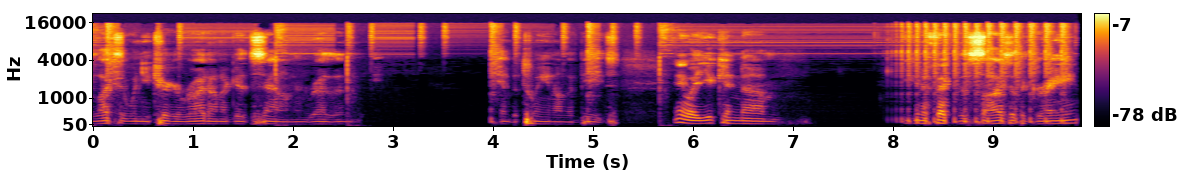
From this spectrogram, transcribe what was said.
It likes it when you trigger right on a good sound and rather than in between on the beats. Anyway, you can um, you can affect the size of the grain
